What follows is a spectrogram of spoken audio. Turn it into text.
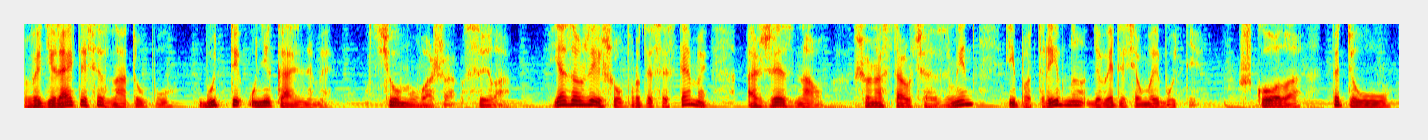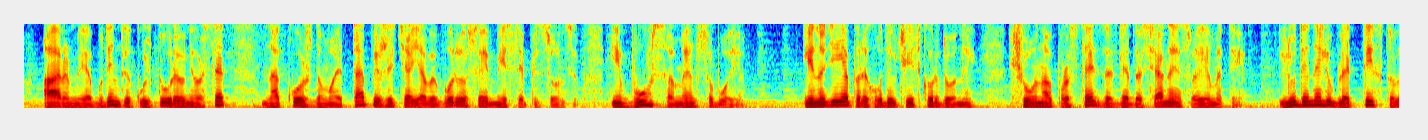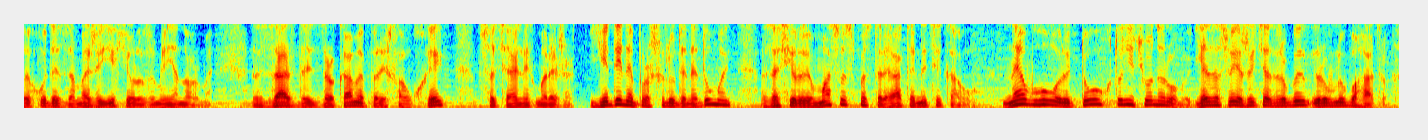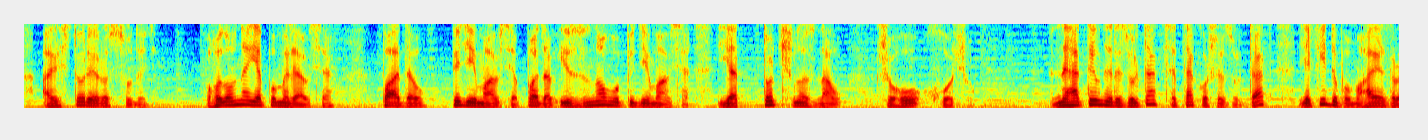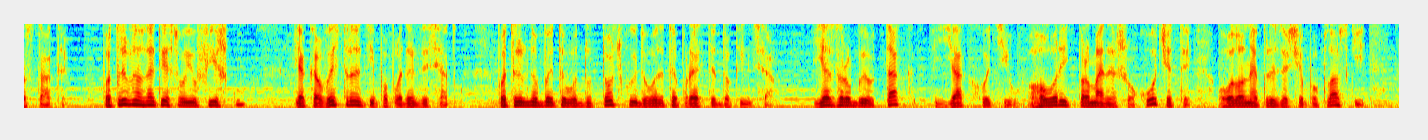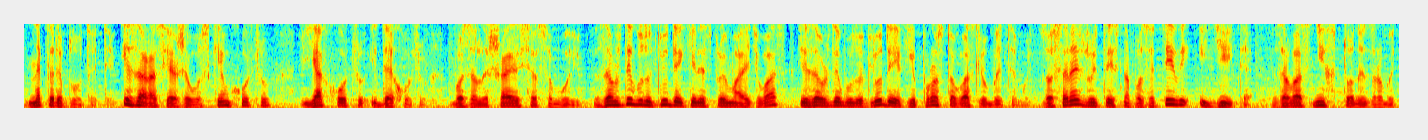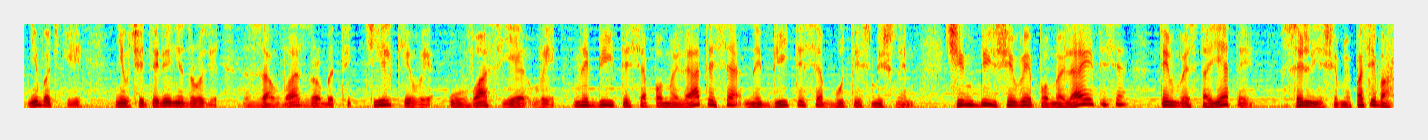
Виділяйтеся з натовпу, будьте унікальними. В цьому ваша сила. Я завжди йшов проти системи, адже знав, що настав час змін і потрібно дивитися в майбутнє. Школа, ПТУ, армія, будинки культури, університет на кожному етапі життя я виборював своє місце під сонцем і був самим собою. Іноді я переходив чиїсь кордони, що вона простець для досягнення своєї мети. Люди не люблять тих, хто виходить за межі їхнього розуміння норми. Заздрість з роками перейшла у хейт в соціальних мережах. Єдине, про що люди не думають, за сірою масою спостерігати не цікаво. Не обговорюють того, хто нічого не робить. Я за своє життя зробив і роблю багато, а історія розсудить. Головне, я помилявся, падав, підіймався, падав і знову підіймався. Я точно знав, чого хочу. Негативний результат це також результат, який допомагає зростати. Потрібно знайти свою фішку, яка вистрелить і попаде в десятку. Потрібно бити в одну точку і доводити проекти до кінця. Я зробив так, як хотів. Говоріть про мене, що хочете, головне прізвище Поплавський не переплутайте. І зараз я живу з ким хочу, як хочу і де хочу, бо залишаюся собою. Завжди будуть люди, які не сприймають вас, і завжди будуть люди, які просто вас любитимуть. Зосереджуйтесь на позитиві і дійте. За вас ніхто не зробить ні батьки, ні вчителі, ні друзі. За вас зробите тільки ви. У вас є ви. Не бійтеся помилятися, не бійтеся бути смішним. Чим більше ви помиляєтеся, тим ви стаєте сильнішими. Спасибо.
